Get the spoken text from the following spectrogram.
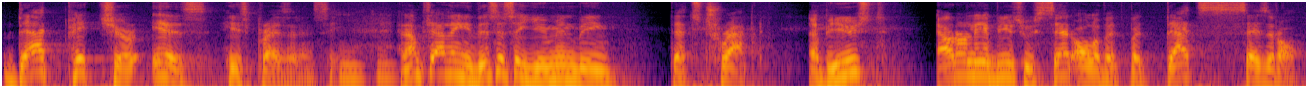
that picture is his presidency. Mm-hmm. And I'm telling you, this is a human being that's trapped, abused, elderly abused. We've said all of it, but that says it all.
